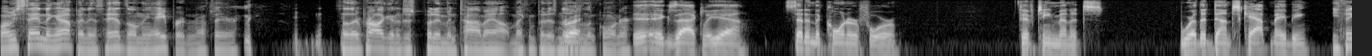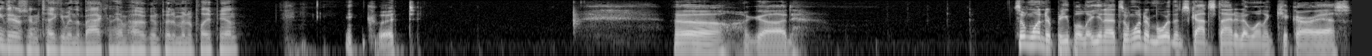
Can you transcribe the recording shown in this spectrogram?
Well, he's standing up and his head's on the apron right there. so they're probably going to just put him in timeout, make him put his nose Right. in the corner. Exactly, yeah. Sit in the corner for 15 minutes. Wear the dunce cap, maybe. You think they're just going to take him in the back and have Hogan put him in a playpen? Good. Oh, my God. It's a wonder people, you know, it's a wonder more than Scott Steiner don't want to kick our ass.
